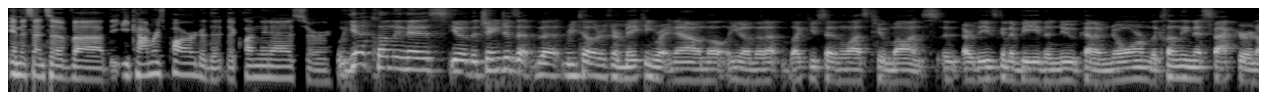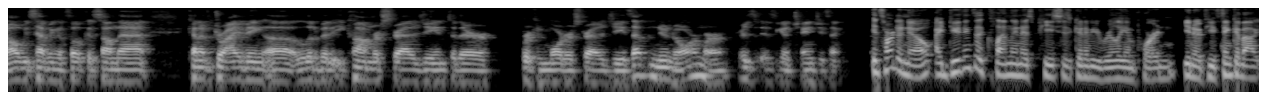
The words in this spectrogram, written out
In the sense of uh, the e-commerce part or the, the cleanliness or well, yeah, cleanliness. You know, the changes that, that retailers are making right now, and the you know, the, like you said in the last two months, are these going to be the new kind of norm? The cleanliness factor and always having a focus on that, kind of driving a, a little bit of e-commerce strategy into their brick and mortar strategy. Is that the new norm, or is, is it going to change? You think? It's hard to know. I do think the cleanliness piece is going to be really important. You know, if you think about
